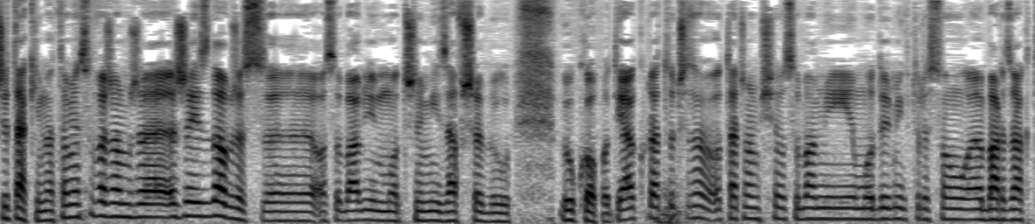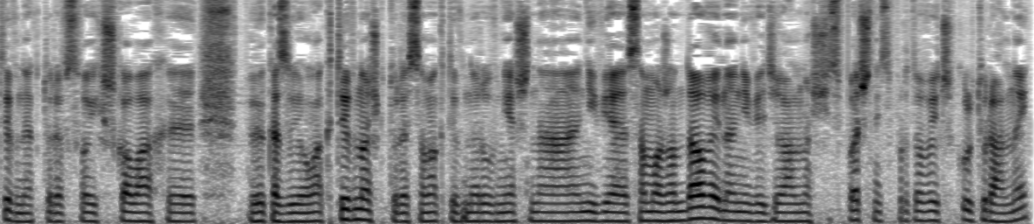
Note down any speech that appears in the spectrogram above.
czy takim. Natomiast uważam, że, że jest dobrze z y, osobami młodszymi, zawsze był, był kłopot. Ja akurat czasem otaczam się osobami młodymi, które są e, bardzo aktywne, które w swoich szkołach y, wykazują aktywność, które są aktywne również na niwie samorządowej, na niwie działalności społecznej, sportowej czy kulturalnej.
